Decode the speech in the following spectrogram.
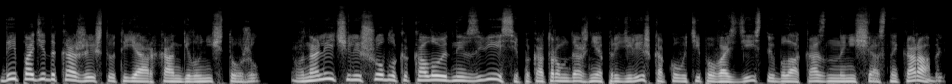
Да и поди докажи, что это я архангел уничтожил. В наличии лишь облако коллоидной взвеси, по которому даже не определишь, какого типа воздействия было оказано на несчастный корабль.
